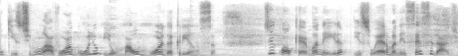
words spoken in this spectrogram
o que estimulava o orgulho e o mau humor da criança. De qualquer maneira, isso era uma necessidade.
